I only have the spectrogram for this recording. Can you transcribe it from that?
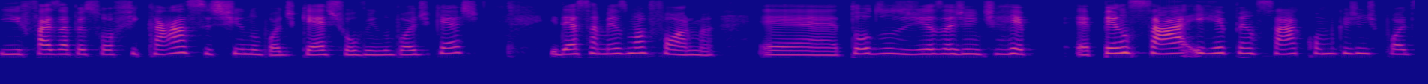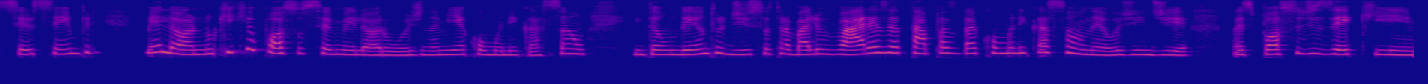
e faz a pessoa ficar assistindo o podcast, ouvindo o podcast. E dessa mesma forma, é, todos os dias a gente é pensar e repensar como que a gente pode ser sempre melhor. No que, que eu posso ser melhor hoje? Na minha comunicação? Então, dentro disso, eu trabalho várias etapas da comunicação, né, hoje em dia. Mas posso dizer que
